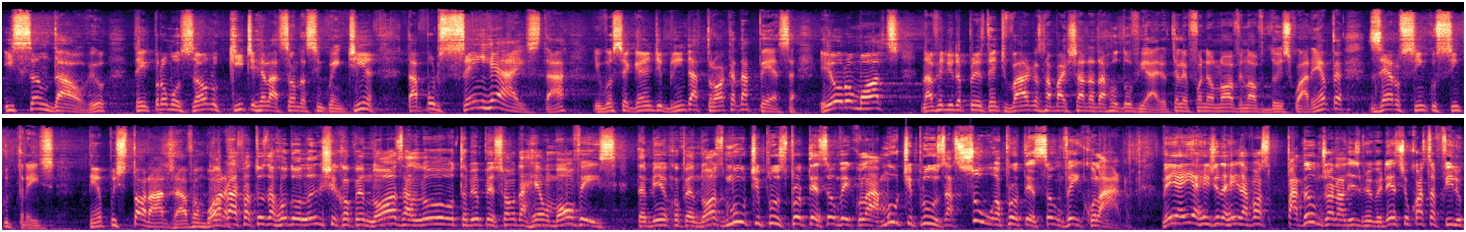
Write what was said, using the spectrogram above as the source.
e Sandal, viu? Tem promoção no kit relação da cinquentinha, tá por cem reais, tá? E você ganha de brinde a troca da peça. Euromotos, na Avenida Presidente Vargas, na Baixada da Rodoviária. O telefone é o 99240 0553. Tempo estourado já, Um vambora? abraço pra todos da Rodolanche acompanhando nós. Alô, também o pessoal da Real Móveis também acompanhando nós. Múltiplos Proteção Veicular. Múltiplos, a sua proteção veicular. Vem aí a Regina Reis, a voz padrão do jornalismo rioverdense e o Costa Filho,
